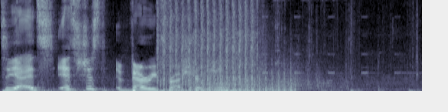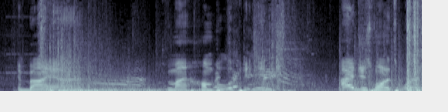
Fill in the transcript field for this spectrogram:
So yeah, it's it's just very frustrating. in my uh, my humble opinion. I just want it to work.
